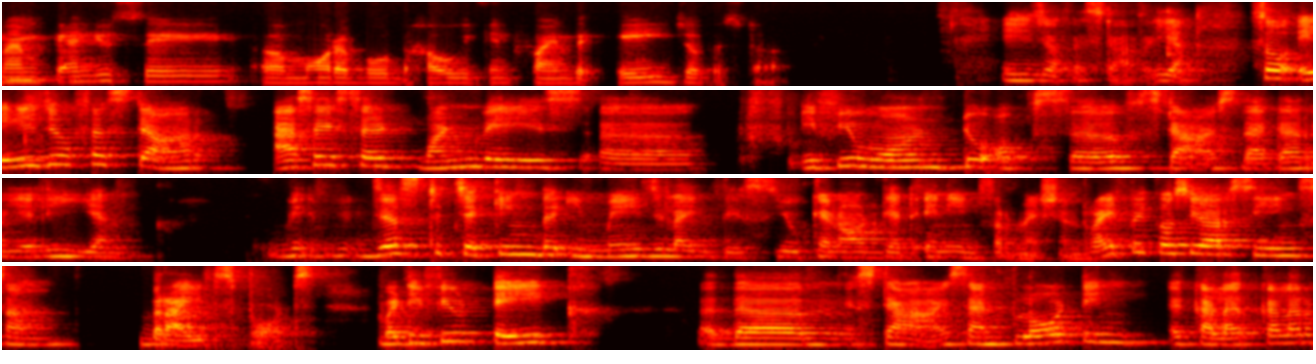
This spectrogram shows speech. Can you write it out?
Ma'am, can you say uh, more about how we can find the age of a star? Age of a star, yeah. So age of a star, as I said, one way is uh, if you want to observe stars that are really young, we, just checking the image like this, you cannot get any information, right? Because you are seeing some bright spots. But if you take the stars and plotting a color color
